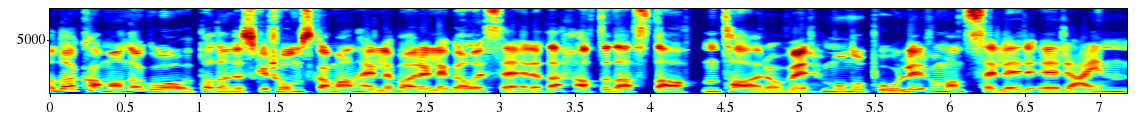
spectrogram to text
Og da kan man jo gå over på den diskusjonen, skal man heller bare legalisere det? At det da staten tar over monopoler, hvor man selger rein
